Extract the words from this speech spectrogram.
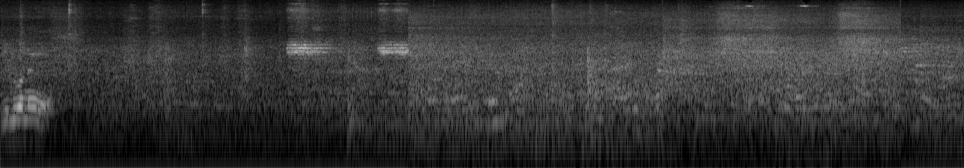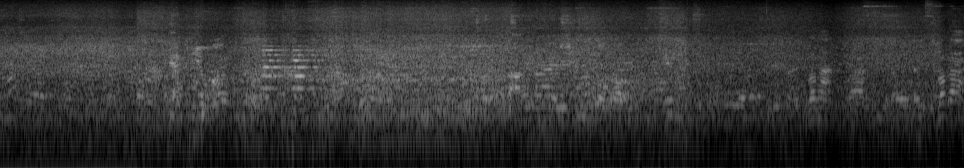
đi luôn đây Vâng ạ. Vâng ạ.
